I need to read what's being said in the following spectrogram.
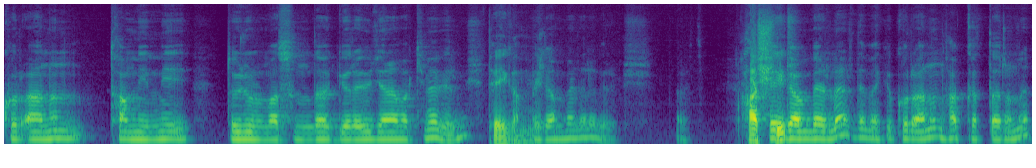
Kur'an'ın tamimi duyurulmasında görevi Cenab-ı Hak kime vermiş? Peygamber. Peygamberlere vermiş. Evet. Haşir, Peygamberler demek ki Kur'an'ın hakikatlarını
